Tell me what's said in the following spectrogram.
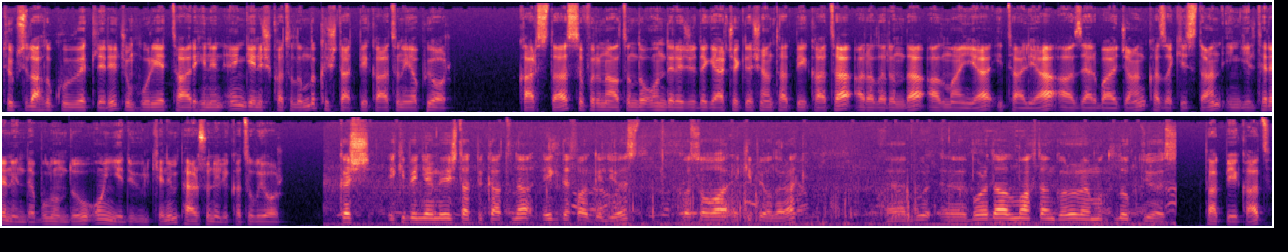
Türk Silahlı Kuvvetleri Cumhuriyet tarihinin en geniş katılımlı kış tatbikatını yapıyor. Kars'ta sıfırın altında 10 derecede gerçekleşen tatbikata aralarında Almanya, İtalya, Azerbaycan, Kazakistan, İngiltere'nin de bulunduğu 17 ülkenin personeli katılıyor. Kış 2023 tatbikatına ilk defa geliyoruz Kosova ekibi olarak. Ee, e, burada olmaktan gurur ve mutluluk duyuyoruz. Tatbikat,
